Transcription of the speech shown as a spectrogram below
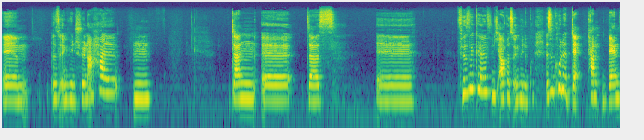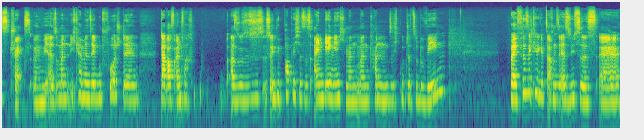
ähm, ist irgendwie ein schöner Hall. Mhm. Dann äh, das äh, Physical finde ich auch ist irgendwie eine. Es sind coole da Dance Tracks irgendwie. Also man, ich kann mir sehr gut vorstellen, darauf einfach. Also es ist irgendwie poppig, es ist eingängig, man, man kann sich gut dazu bewegen. Bei Physical gibt es auch ein sehr süßes äh,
